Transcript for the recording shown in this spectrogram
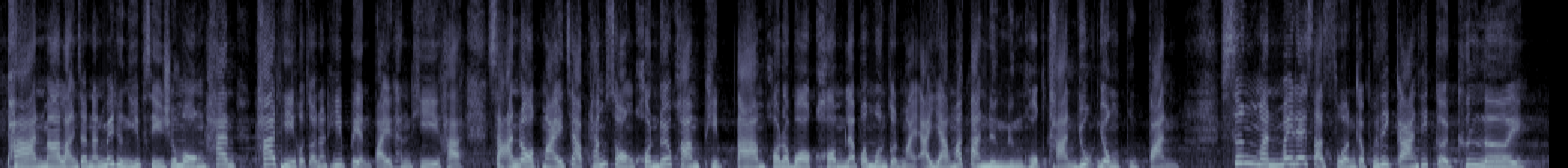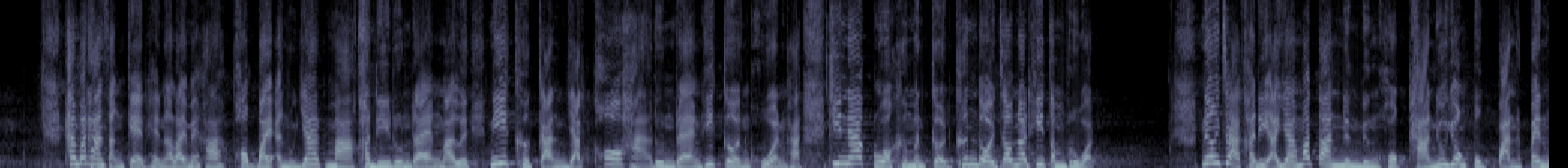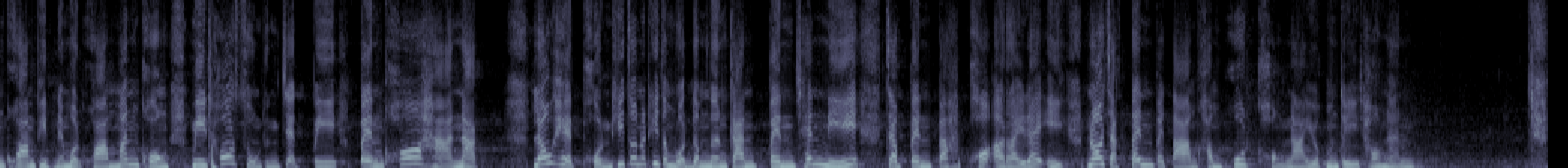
ผ่านมาหลังจากนั้นไม่ถึง 24 ชั่วโมง ท่านท่าทีของเจ้าหน้าที่เปลี่ยนไปทันทีค่ะศาลออกหมายจับทั้งสองคนด้วยความผิดตามพรบคอมและประมวลกฎหมายอาญามาตรา 116 ฐานยุยงปลุกปั่น ซึ่งมันไม่ได้สัดส่วนกับพฤติการที่เกิดขึ้นเลย ท่านประธานสังเกตเห็นอะไรไหมคะ พอใบอนุญาตมาคดีรุนแรงมาเลย นี่คือการยัดข้อหารุนแรงที่เกินควรค่ะ ที่น่ากลัวคือมันเกิดขึ้นโดยเจ้าหน้าที่ตำรวจ เนื่องจากคดีอาญามาตรา116 ฐานยุยงปลุกปั่น เป็นความผิดในหมวดความมั่นคง มีโทษสูงถึง 7 ปี เป็นข้อหาหนัก แล้วเหตุผลที่เจ้าหน้าที่ตำรวจดำเนินการเป็นเช่นนี้ จะเป็นเพราะอะไรได้อีก นอกจากเต้นไปตามคำพูดของนายกรัฐมนตรีเท่านั้น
